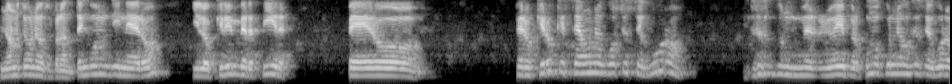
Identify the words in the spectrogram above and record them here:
no, no tengo un negocio, perdón, tengo un dinero y lo quiero invertir, pero pero quiero que sea un negocio seguro. Entonces, pues, me oye, pero ¿cómo que un negocio seguro?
